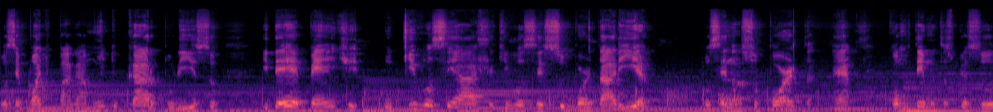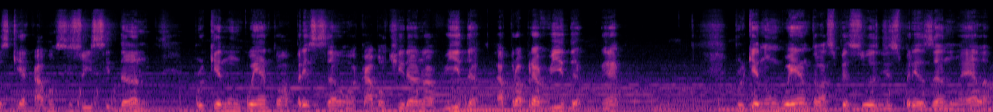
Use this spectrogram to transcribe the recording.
Você pode pagar muito caro por isso e de repente o que você acha que você suportaria, você não suporta, né? Como tem muitas pessoas que acabam se suicidando porque não aguentam a pressão, acabam tirando a vida, a própria vida, né? Porque não aguentam as pessoas desprezando ela,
